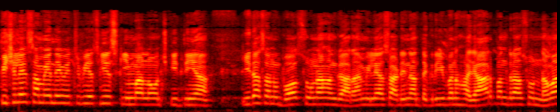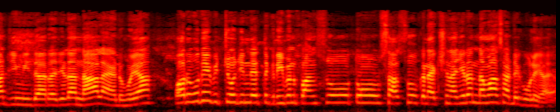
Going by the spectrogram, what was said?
ਪਿਛਲੇ ਸਮੇਂ ਦੇ ਵਿੱਚ ਵੀ ਅਸੀਂ ਇਹ ਸਕੀਮਾਂ ਲਾਂਚ ਕੀਤੀਆਂ। ਇਹਦਾ ਸਾਨੂੰ ਬਹੁਤ ਸੋਹਣਾ ਹੰਗਾਰਾ ਮਿਲਿਆ। ਸਾਡੇ ਨਾਲ ਤਕਰੀਬਨ 1000 1500 ਨਵਾਂ ਜ਼ਿਮੀਂਦਾਰ ਜਿਹੜਾ ਨਾਲ ਐਡ ਹੋਇਆ। ਔਰ ਉਹਦੇ ਵਿੱਚੋਂ ਜਿੰਨੇ ਤਕਰੀਬਨ 500 ਤੋਂ 700 ਕਨੈਕਸ਼ਨ ਆ ਜਿਹੜਾ ਨਵਾਂ ਸਾਡੇ ਕੋਲੇ ਆਇਆ।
